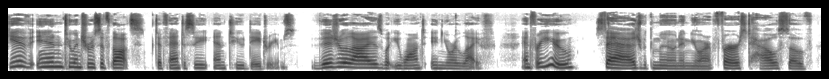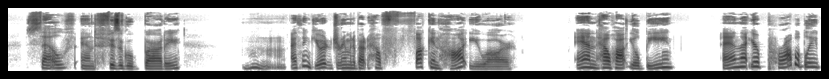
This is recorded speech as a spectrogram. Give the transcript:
Give in to intrusive thoughts, to fantasy, and to daydreams. Visualize what you want in your life. And for you, Sag with the moon in your first house of self and physical body, hmm, I think you're dreaming about how fucking hot you are. And how hot you'll be. And that you're probably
